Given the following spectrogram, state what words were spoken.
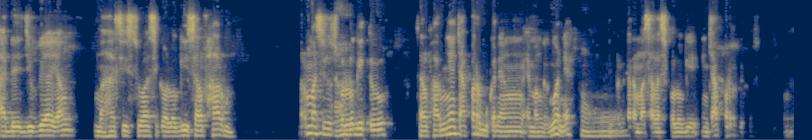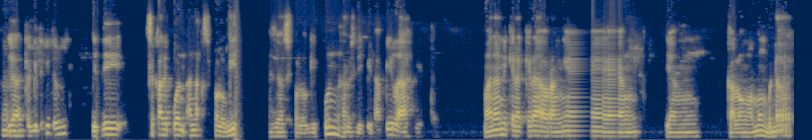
ada juga yang mahasiswa psikologi self harm. Kalau mahasiswa psikologi itu self harmnya caper bukan yang emang gangguan ya, oh. bukan karena masalah psikologi yang caper. Gitu. Ya kayak gitu-gitu. Jadi sekalipun anak psikologi hasil psikologi pun harus dipilah-pilah gitu. Mana nih kira-kira orangnya yang yang kalau ngomong bener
